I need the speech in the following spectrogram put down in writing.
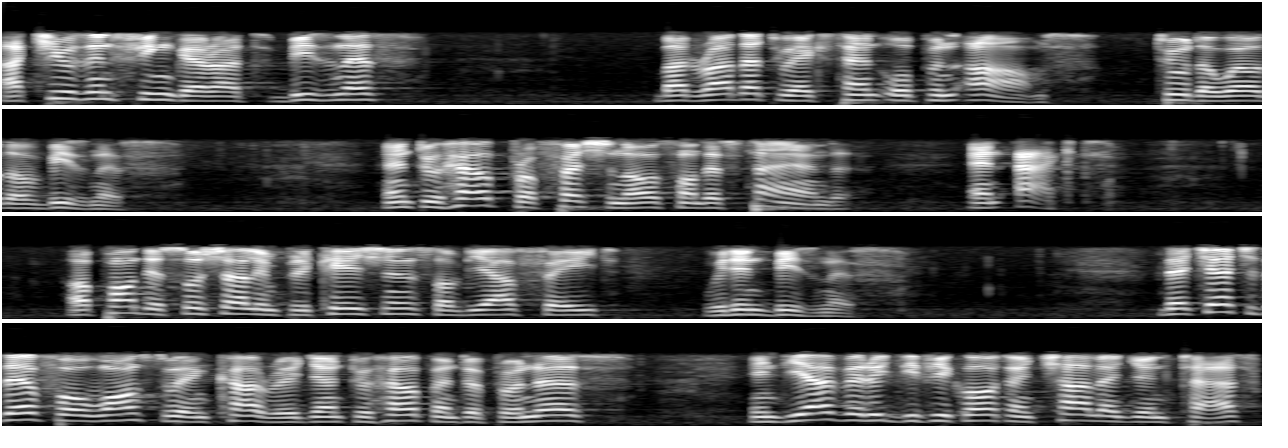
accusing finger at business, but rather to extend open arms to the world of business and to help professionals understand and act upon the social implications of their faith within business. The church, therefore, wants to encourage and to help entrepreneurs in their very difficult and challenging task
